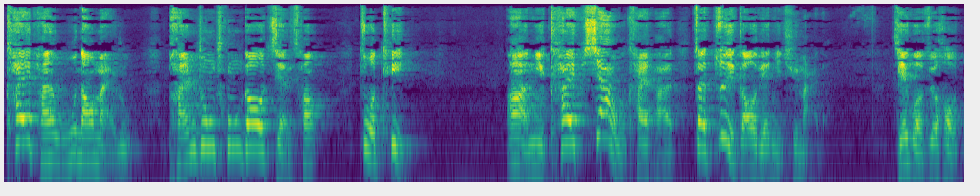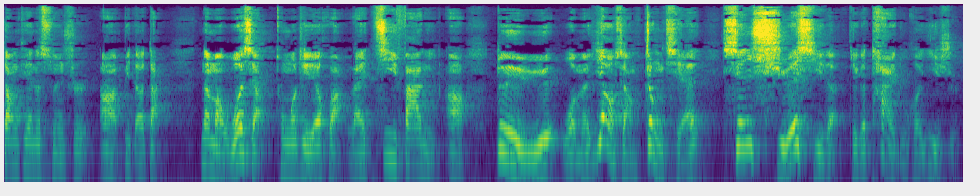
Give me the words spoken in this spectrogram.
开盘无脑买入，盘中冲高减仓做 T。啊，你开下午开盘在最高点你去买的，结果最后当天的损失啊比较大。那么我想通过这些话来激发你啊，对于我们要想挣钱，先学习的这个态度和意识。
